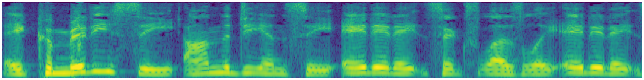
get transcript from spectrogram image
a committee seat on the DNC, 8886 Leslie, 888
